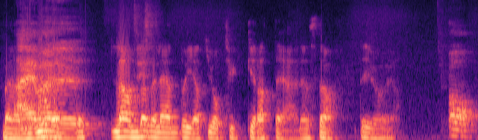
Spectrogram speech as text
Men Nej, men, eh, landar väl ändå i att jag tycker att det är en straff. Det gör jag. Ja.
